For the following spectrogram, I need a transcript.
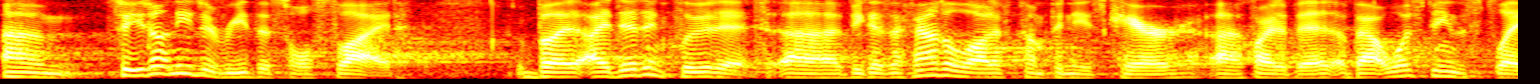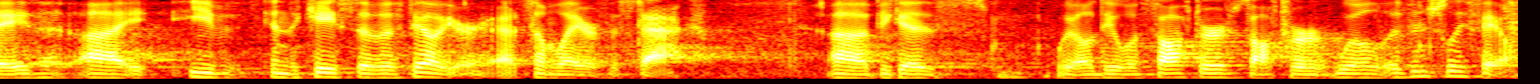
Um, so you don't need to read this whole slide. But I did include it uh, because I found a lot of companies care uh, quite a bit about what's being displayed uh, in the case of a failure at some layer of the stack. Uh, because we all deal with software, software will eventually fail.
